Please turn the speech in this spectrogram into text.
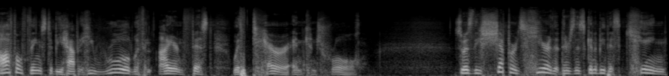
awful things to be happening. He ruled with an iron fist, with terror and control. So as these shepherds hear that there's going to be this king,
